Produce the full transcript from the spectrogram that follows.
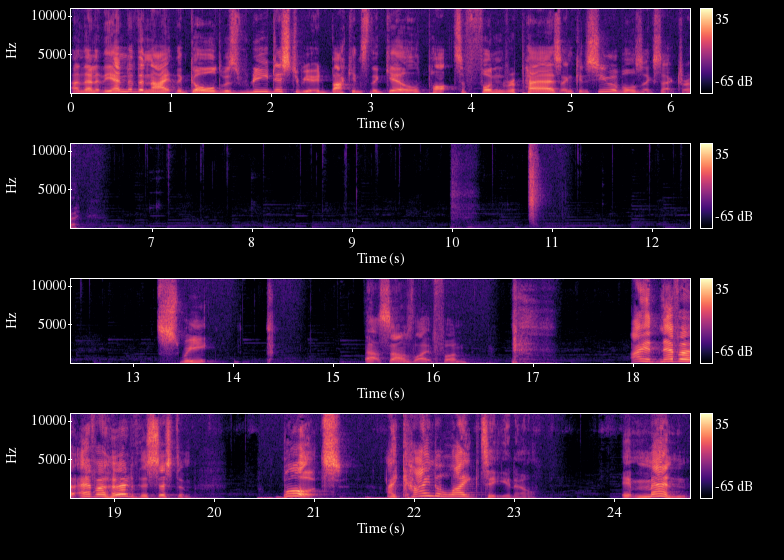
And then at the end of the night, the gold was redistributed back into the guild pot to fund repairs and consumables, etc. Sweet. That sounds like fun. I had never ever heard of this system. But I kind of liked it, you know. It meant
